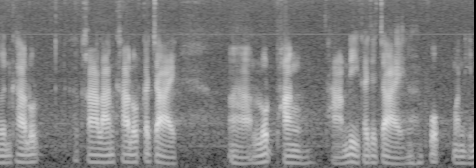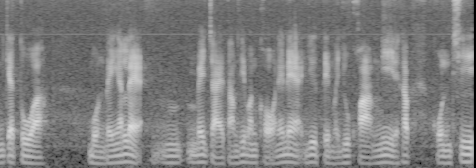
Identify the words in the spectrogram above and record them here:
เงินค่ารถค่าร้านค่ารถกระจายรถพังถามดีใครจะจ่าย พวกมันเห็นแก่ตัว บ่นไปงั้นแหละ ไม่จ่ายตามที่มันขอแน่ๆยืดเต็มอายุความนี่นะครับ คนที่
